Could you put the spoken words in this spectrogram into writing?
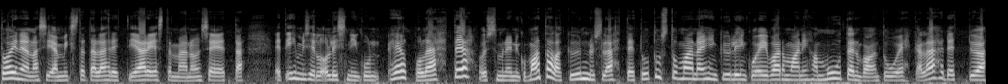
toinen asia, miksi tätä lähdettiin järjestämään, on se, että, että ihmisillä olisi niin kuin helppo lähteä, olisi semmoinen niin kuin matala kynnys lähteä tutustumaan näihin kyliin, kun ei varmaan ihan muuten vaan tuu ehkä lähdettyä.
